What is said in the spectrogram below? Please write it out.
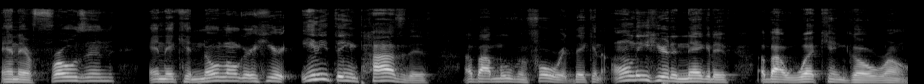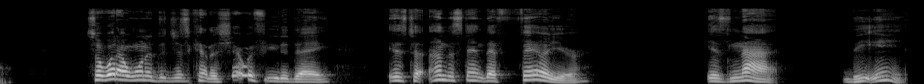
and they're frozen and they can no longer hear anything positive about moving forward. They can only hear the negative about what can go wrong. So, what I wanted to just kind of share with you today is to understand that failure is not the end.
